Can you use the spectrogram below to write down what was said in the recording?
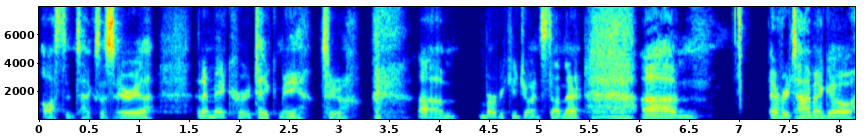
Austin, Texas area, and I make her take me to um, barbecue joints down there. Um, every time I go,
